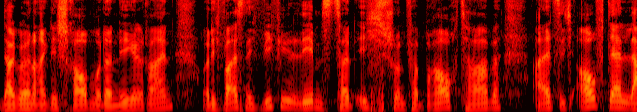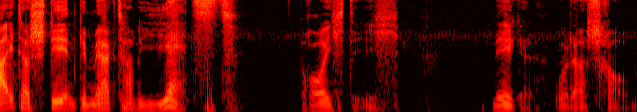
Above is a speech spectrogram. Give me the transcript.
Da gehören eigentlich Schrauben oder Nägel rein. Und ich weiß nicht, wie viel Lebenszeit ich schon verbraucht habe, als ich auf der Leiter stehend gemerkt habe, jetzt bräuchte ich Nägel oder Schrauben.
